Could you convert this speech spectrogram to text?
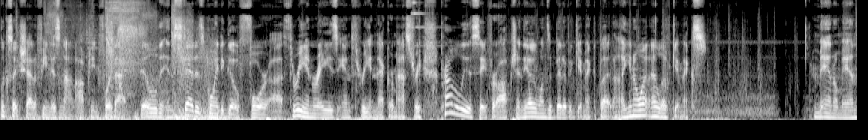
Looks like Shadow Fiend is not opting for that build. Instead is going to go for uh, 3 in Raze and 3 in Necromastery. Probably the safer option. The other one's a bit of a gimmick, but uh, you know what? I love gimmicks. Man, oh man.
